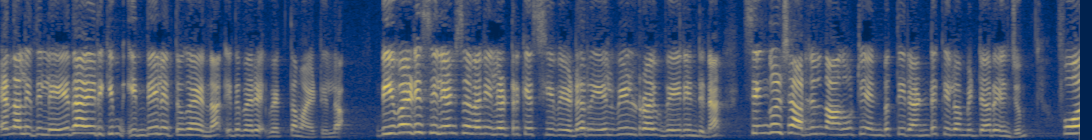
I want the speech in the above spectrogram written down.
എന്നാൽ ഇതിൽ ഏതായിരിക്കും ഇന്ത്യയിൽ എത്തുക എന്ന് ഇതുവരെ വ്യക്തമായിട്ടില്ല. B Y D Sealion seven electric S U വിയുടെ റിയൽ വീൽ ഡ്രൈവ് വേരിയന്റിന് സിംഗിൾ ചാർജിൽ നാനൂറ്റി എൺപത്തി രണ്ട് കിലോമീറ്റർ റേഞ്ചും ഫോർ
